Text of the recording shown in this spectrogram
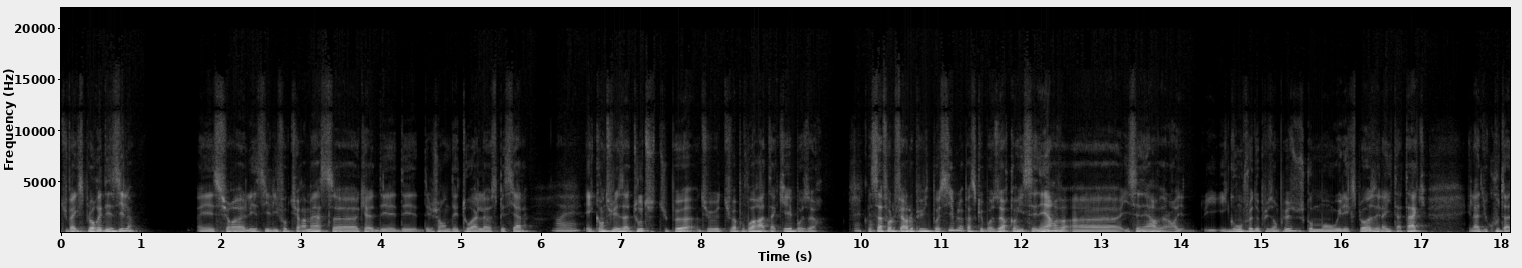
tu vas explorer des îles. Et sur euh, les îles, il faut que tu ramasses euh, des, des, des genres d'étoiles spéciales. Ouais. Et quand tu les as toutes, tu, peux, tu, tu vas pouvoir attaquer Bowser. Et ça, faut le faire le plus vite possible parce que Bowser, quand il s'énerve, euh, il s'énerve. Alors, il, il gonfle de plus en plus jusqu'au moment où il explose et là, il t'attaque. Et là, du coup, tu as,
